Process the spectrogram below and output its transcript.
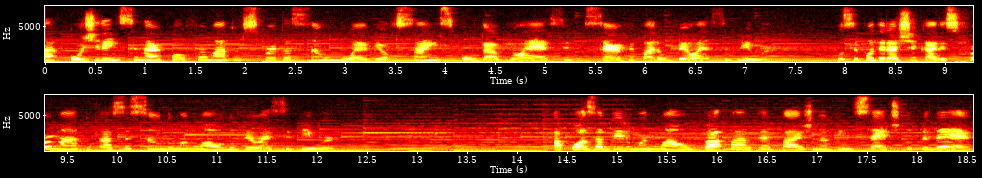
Olá! Hoje irei ensinar qual formato de exportação do Web of Science ou WOS serve para o VOS Viewer. Você poderá checar esse formato acessando o manual do VOS Viewer. Após abrir o manual, vá para a página 27 do PDF,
